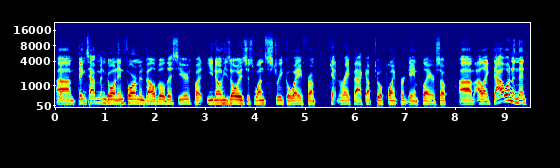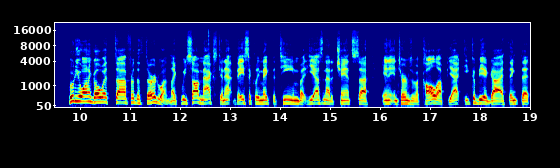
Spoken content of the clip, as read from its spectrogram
um, yep. things haven't been going in for him in Belleville this year, but you know he's always just one streak away from getting right back up to a point per game player. So um, I like that one, and then who do you want to go with uh, for the third one? Like we saw Max Guenette basically make the team, but he hasn't had a chance uh, in in terms of a call up yet. He could be a guy I think that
